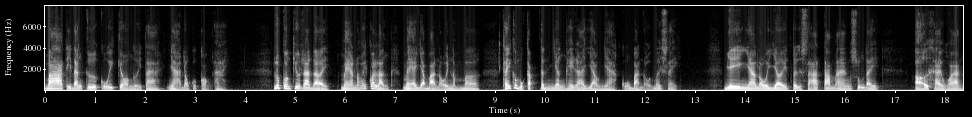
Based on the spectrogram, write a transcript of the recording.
Ba thì đang cưa củi cho người ta, nhà đâu có còn ai. Lúc con chưa ra đời, mẹ nói có lần mẹ và bà nội nằm mơ, thấy có một cặp tình nhân hay ra vào nhà của bà nội mới xây. Vì nhà nội dời từ xã Tam An xuống đây, ở khai hoang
